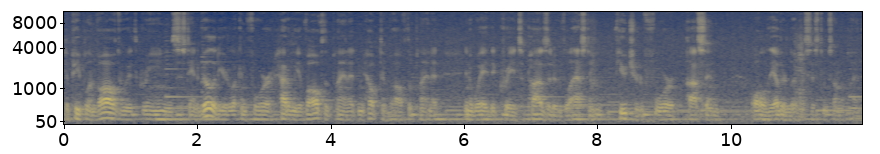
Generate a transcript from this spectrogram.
the people involved with green and sustainability are looking for how do we evolve the planet and help to evolve the planet in a way that creates a positive, lasting future for us and all of the other living systems on the planet.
